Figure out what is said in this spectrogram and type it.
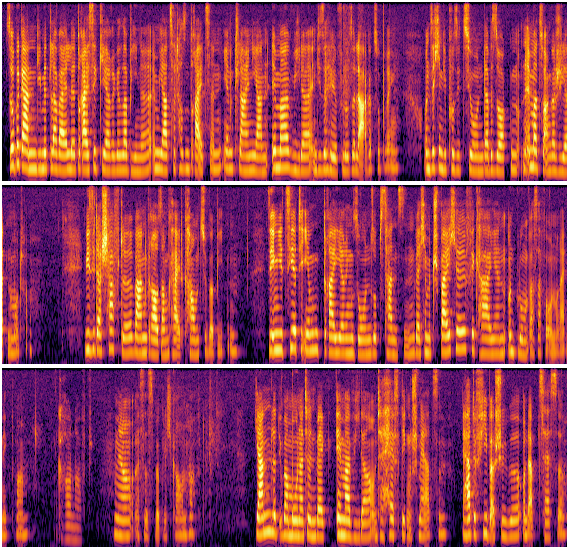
So begann die mittlerweile 30-jährige Sabine im Jahr 2013 ihren kleinen Jan immer wieder in diese hilflose Lage zu bringen und sich in die Position der besorgten und immer zu engagierten Mutter. Wie sie das schaffte, war in Grausamkeit kaum zu überbieten. Sie injizierte ihrem dreijährigen Sohn Substanzen, welche mit Speichel, Fäkalien und Blumenwasser verunreinigt waren. Grauenhaft. Ja, es ist wirklich grauenhaft. Jan litt über Monate hinweg immer wieder unter heftigen Schmerzen. Er hatte Fieberschübe und Abzesse.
